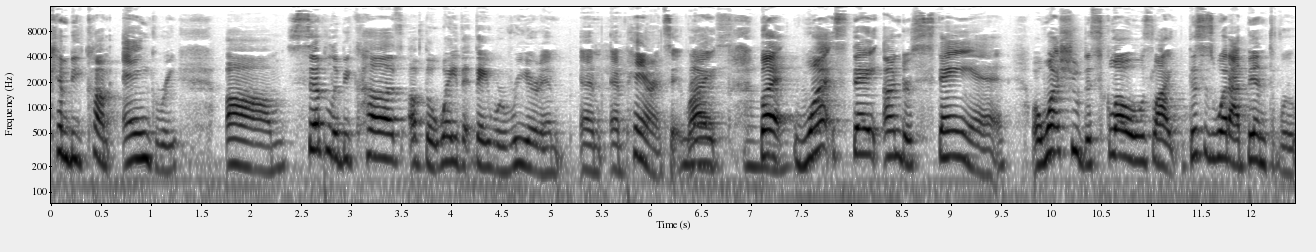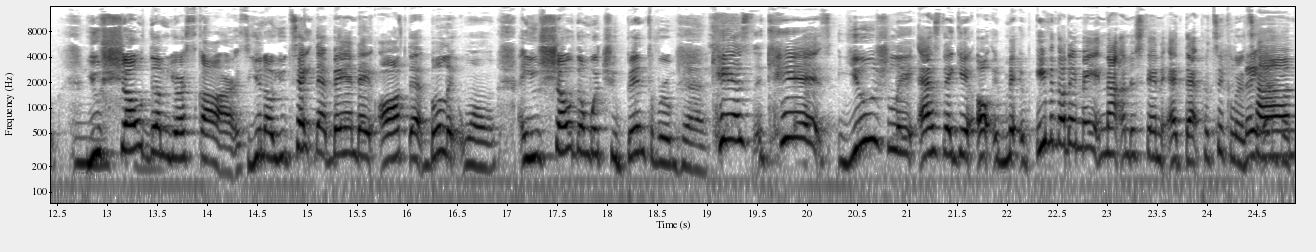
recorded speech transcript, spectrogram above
can become angry um simply because of the way that they were reared and and, and parented right Yes. Mhm. but once they understand or once you disclose like this is what i've been through Mm-hmm. you show them your scars you know you take that band-aid off that bullet wound and you show them what you've been through Yes. kids kids usually as they get old even though they may not understand it at that particular They time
